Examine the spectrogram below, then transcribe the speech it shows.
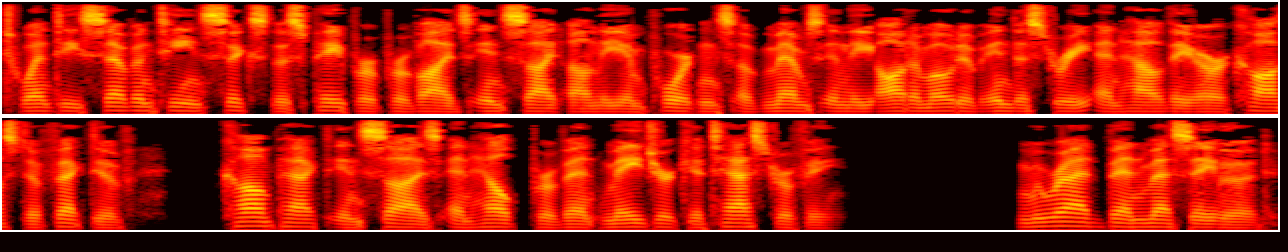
2017-6 This paper provides insight on the importance of MEMS in the automotive industry and how they are cost-effective, compact in size and help prevent major catastrophe. Murad Ben Messaoud,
